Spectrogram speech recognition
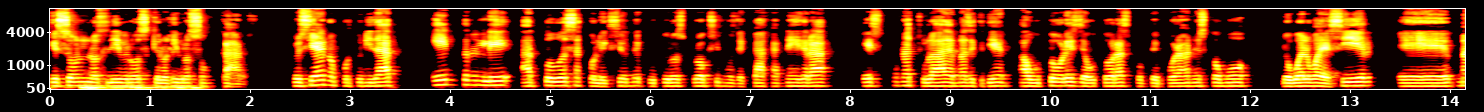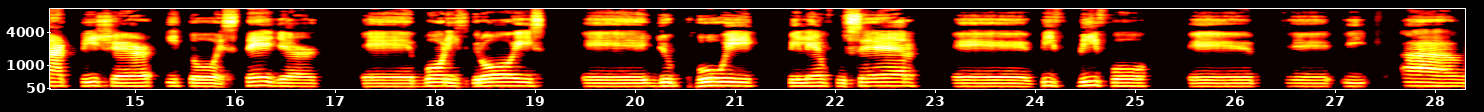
que son los libros, que los libros son caros. Pero si hay una oportunidad, éntrenle a toda esa colección de futuros próximos de caja negra. Es una chulada, además de que tienen autores y autoras contemporáneos como, lo vuelvo a decir, eh, Mark Fisher, Ito Steyer, eh, Boris Groys, eh, Jupp Huey, Willem Fusser, eh, Bifo, eh, y ah,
